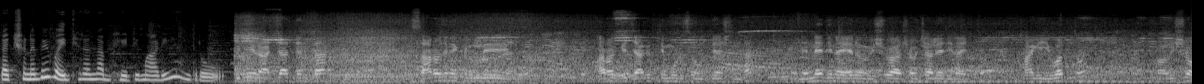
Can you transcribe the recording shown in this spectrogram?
ತಕ್ಷಣವೇ ವೈದ್ಯರನ್ನ ಭೇಟಿ ಮಾಡಿ ಎಂದರು ರಾಜ್ಯಾದ್ಯಂತ ಸಾರ್ವಜನಿಕರಲ್ಲಿ ಆರೋಗ್ಯ ಜಾಗೃತಿ ಮೂಡಿಸುವ ಉದ್ದೇಶದಿಂದ ನಿನ್ನೆ ದಿನ ಏನು ವಿಶ್ವ ಶೌಚಾಲಯ ದಿನ ಇತ್ತು, ಹಾಗೆ ಇವತ್ತು ವಿಶ್ವ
